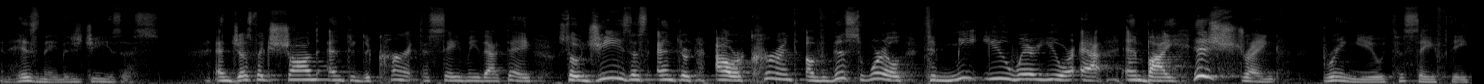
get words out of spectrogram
and his name is Jesus. And just like Sean entered the current to save me that day, so Jesus entered our current of this world to meet you where you are at, and by his strength, bring you to safety.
